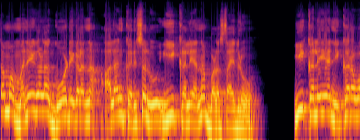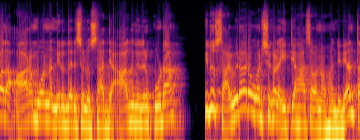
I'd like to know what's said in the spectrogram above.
ತಮ್ಮ ಮನೆಗಳ ಗೋಡೆಗಳನ್ನು ಅಲಂಕರಿಸಲು ಈ ಕಲೆಯನ್ನು ಬಳಸ್ತಾ ಇದ್ರು. ಈ ಕಲೆಯ ನಿಖರವಾದ ಆರಂಭವನ್ನು ನಿರ್ಧರಿಸಲು ಸಾಧ್ಯ ಆಗದಿದ್ದರೂ ಕೂಡ ಇದು ಸಾವಿರಾರು ವರ್ಷಗಳ ಇತಿಹಾಸವನ್ನು ಹೊಂದಿದೆ ಅಂತ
